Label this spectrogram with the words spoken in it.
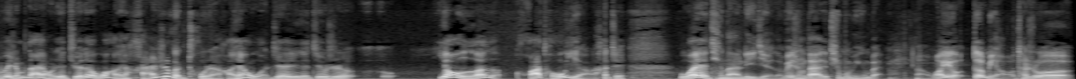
为什么大家伙就觉得我好像还是很突然，好像我这个就是幺蛾子滑头一样？这我也挺难理解的，为什么大家就听不明白啊？网友德淼他说。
